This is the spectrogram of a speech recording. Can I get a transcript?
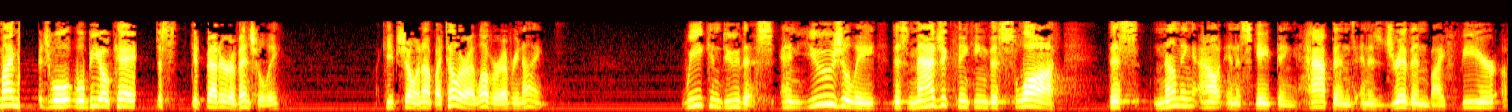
my marriage will, will be okay, just get better eventually. I keep showing up. I tell her I love her every night. We can do this. And usually, this magic thinking, this sloth, this numbing out and escaping happens and is driven by fear of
